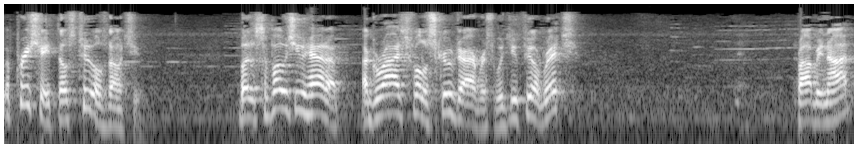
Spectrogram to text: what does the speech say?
appreciate those tools, don't you? But suppose you had a, a garage full of screwdrivers, would you feel rich? Probably not.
